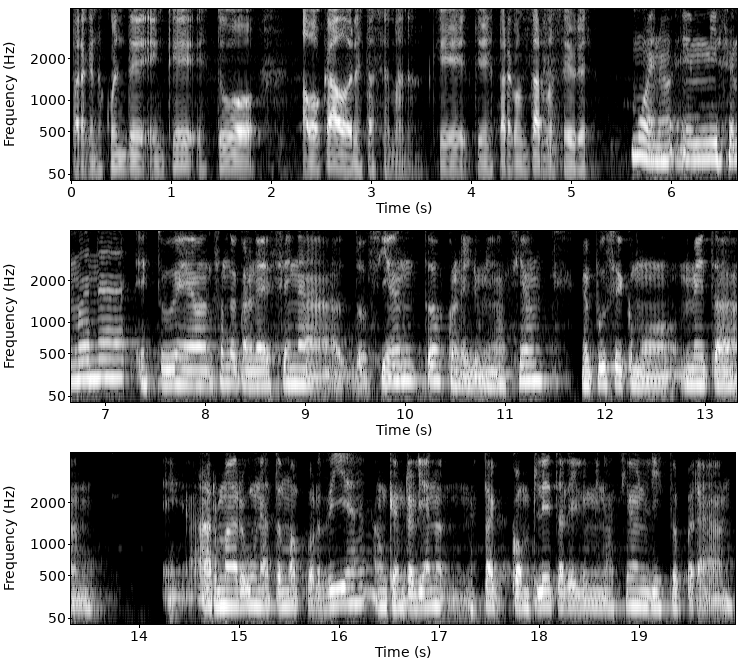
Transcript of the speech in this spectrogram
para que nos cuente en qué estuvo abocado en esta semana. ¿Qué tienes para contarnos, Ebrel? Bueno, en mi semana estuve avanzando con la escena 200, con la iluminación. Me puse como meta eh, armar una toma por día, aunque en realidad no, está completa la iluminación, listo para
